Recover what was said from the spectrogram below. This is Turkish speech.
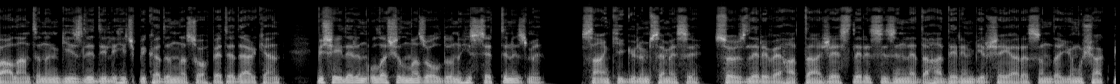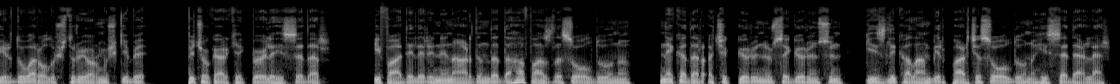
Bağlantının gizli dili hiçbir kadınla sohbet ederken bir şeylerin ulaşılmaz olduğunu hissettiniz mi? Sanki gülümsemesi, sözleri ve hatta jestleri sizinle daha derin bir şey arasında yumuşak bir duvar oluşturuyormuş gibi. Birçok erkek böyle hisseder. İfadelerinin ardında daha fazlası olduğunu, ne kadar açık görünürse görünsün, gizli kalan bir parçası olduğunu hissederler.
